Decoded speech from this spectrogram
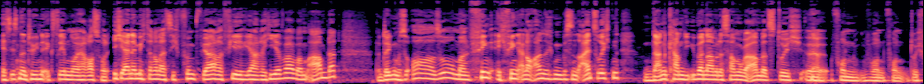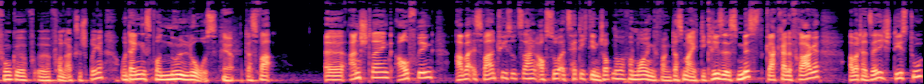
es ist natürlich eine extrem neue Herausforderung. Ich erinnere mich daran, als ich fünf Jahre, vier Jahre hier war beim Abendblatt, dann denkt man so, oh, so, man fing, ich fing auch an, sich ein bisschen einzurichten. Und dann kam die Übernahme des Hamburger Abendblatts durch, äh, ja. äh, von, von, von, durch Funke, äh, von Axel Springer. Und dann ging es von null los. Ja. Das war äh, anstrengend, aufregend, aber es war natürlich sozusagen auch so, als hätte ich den Job nochmal von neuem gefangen. Das meine ich. Die Krise ist Mist, gar keine Frage, aber tatsächlich stehst du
